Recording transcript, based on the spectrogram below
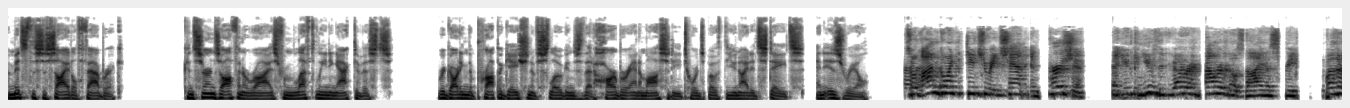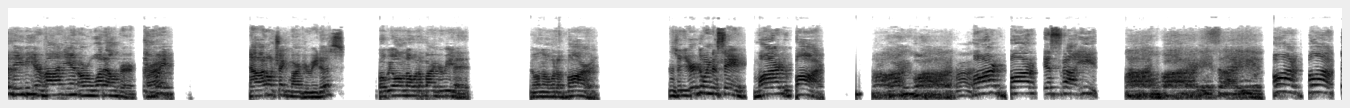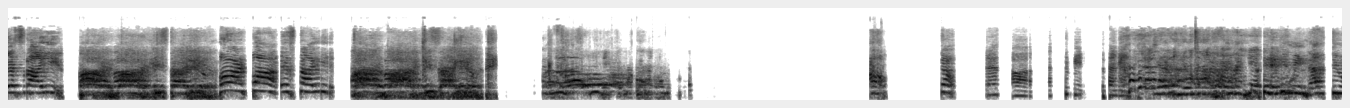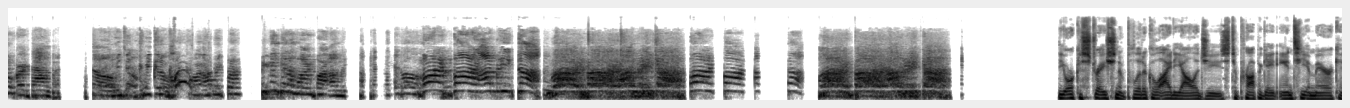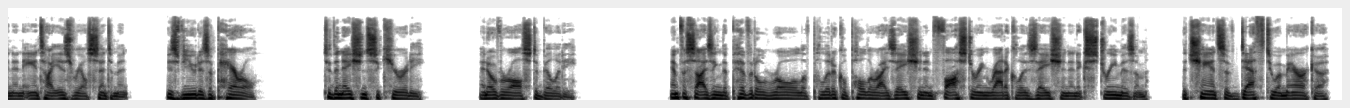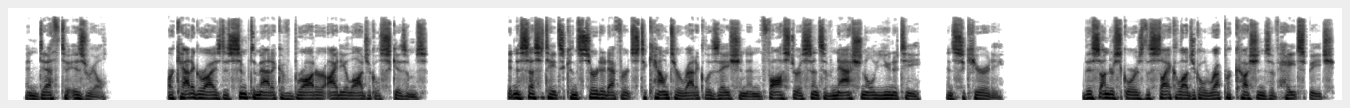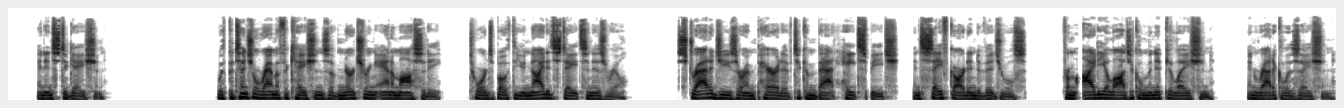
Amidst the societal fabric, concerns often arise from left leaning activists regarding the propagation of slogans that harbor animosity towards both the United States and Israel. So I'm going to teach you a chant in Persian that you can use if you ever encounter those Zionist streets, whether they be Iranian or whatever. All right. Now I don't drink margaritas, but we all know what a margarita is. We all know what a bar is. So you're going to say Marg Bar. Marg Bar. Bar Israel. Marg Bar Israel. Marg Bar Israel. Marg Bar Israel. Marg Bar Israel. Marg Bar Israel. Oh, so that's uh, that's two meanings, depending on it can mean that's two or downward. So Can we get a bar for America? we can get a Marg Bar America. Marg Bar America. Marg Bar America. Marg Bar America. Marg Bar America. The orchestration of political ideologies to propagate anti American and anti Israel sentiment is viewed as a peril to the nation's security and overall stability. Emphasizing the pivotal role of political polarization in fostering radicalization and extremism, the chance of death to America and death to Israel are categorized as symptomatic of broader ideological schisms. It necessitates concerted efforts to counter radicalization and foster a sense of national unity and security. This underscores the psychological repercussions of hate speech and instigation, with potential ramifications of nurturing animosity towards both the United States and Israel. Strategies are imperative to combat hate speech and safeguard individuals from ideological manipulation and radicalization.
